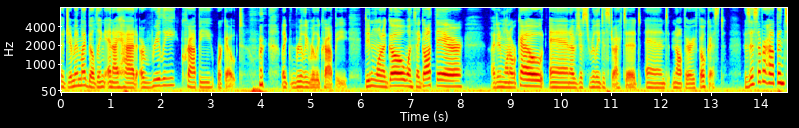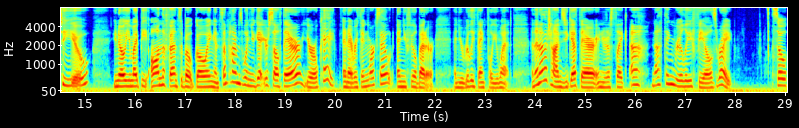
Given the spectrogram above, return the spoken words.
the gym in my building and I had a really crappy workout. like, really, really crappy. Didn't want to go once I got there. I didn't want to work out and I was just really distracted and not very focused. Does this ever happen to you? You know, you might be on the fence about going, and sometimes when you get yourself there, you're okay and everything works out and you feel better and you're really thankful you went. And then other times you get there and you're just like, ah, nothing really feels right. So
